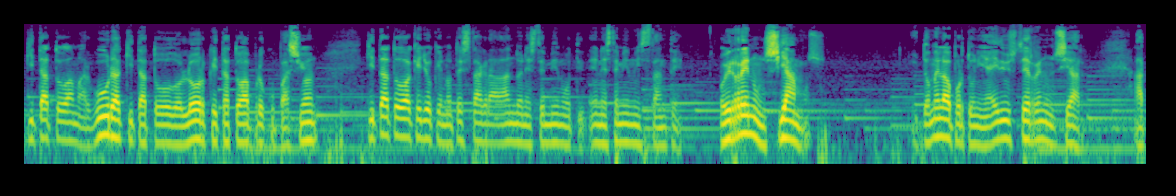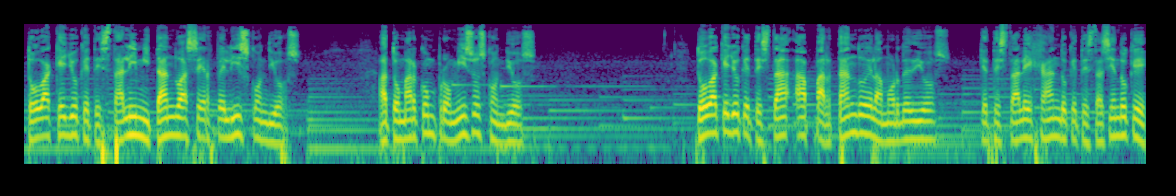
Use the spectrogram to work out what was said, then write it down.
quita toda amargura, quita todo dolor, quita toda preocupación, quita todo aquello que no te está agradando en este mismo, en este mismo instante. Hoy renunciamos y tome la oportunidad de usted renunciar a todo aquello que te está limitando a ser feliz con Dios, a tomar compromisos con Dios, todo aquello que te está apartando del amor de Dios, que te está alejando, que te está haciendo que,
